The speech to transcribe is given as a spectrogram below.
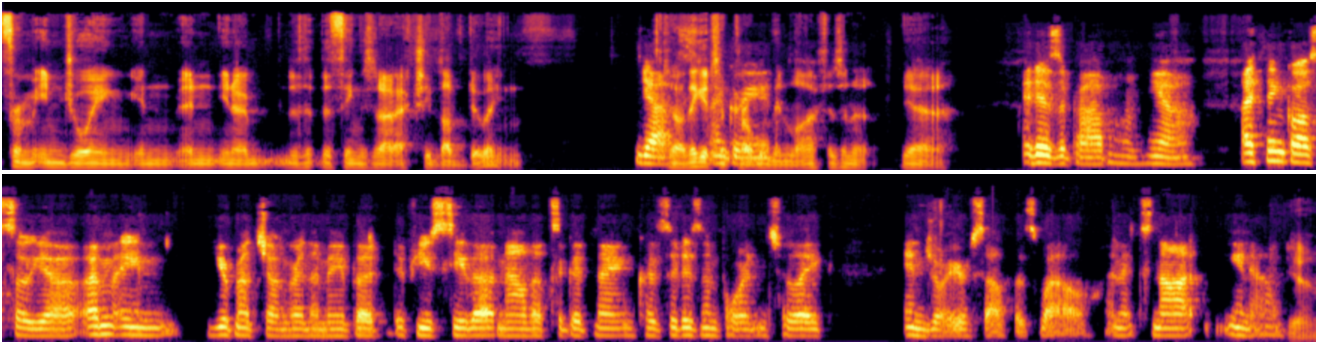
from enjoying and and you know the, the things that I actually love doing. Yeah, so I think it's agreed. a problem in life, isn't it? Yeah, it is a problem. Yeah, I think also, yeah. I mean, you're much younger than me, but if you see that now, that's a good thing because it is important to like enjoy yourself as well, and it's not you know yeah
